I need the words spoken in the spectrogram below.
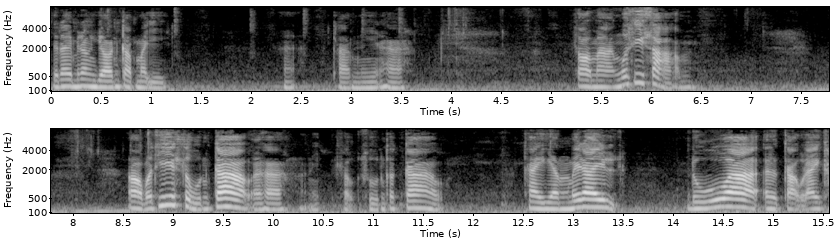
จะได้ไม่ต้องย้อนกลับมาอีกตามนี้นะคะ ต่อมางวดที่สามออกมาที่ศูนย์เก้านะคะศูนย์กับเก้าใครยังไม่ได้ รู้ว่าเเก่าไรค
